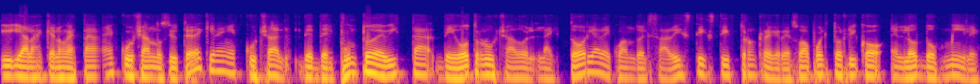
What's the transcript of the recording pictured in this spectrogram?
y a las que nos están escuchando, si ustedes quieren escuchar desde el punto de vista de otro luchador la historia de cuando el Sadistic Steve Tron regresó a Puerto Rico en los 2000,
